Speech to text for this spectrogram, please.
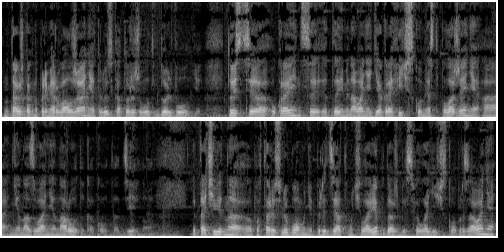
ну так же, как, например, волжане, это люди, которые живут вдоль Волги. То есть э, украинцы это именование географического местоположения, а не название народа какого-то отдельного. Это очевидно, повторюсь, любому непредвзятому человеку, даже без филологического образования.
